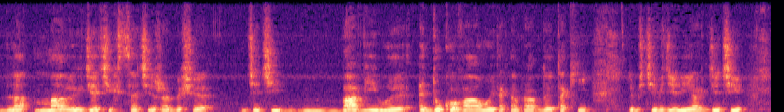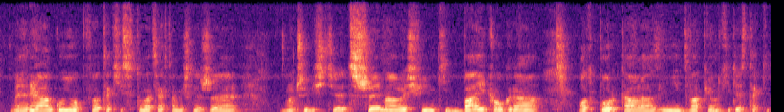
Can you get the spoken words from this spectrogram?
dla małych dzieci, chcecie, żeby się dzieci bawiły, edukowały i tak naprawdę taki, żebyście wiedzieli jak dzieci reagują w takich sytuacjach, to myślę, że oczywiście trzy małe świnki, bajkogra od portala z linii dwa pionki, to jest taki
